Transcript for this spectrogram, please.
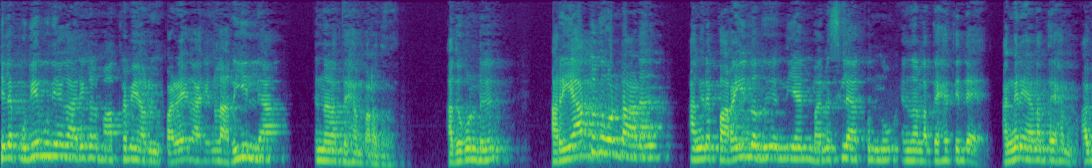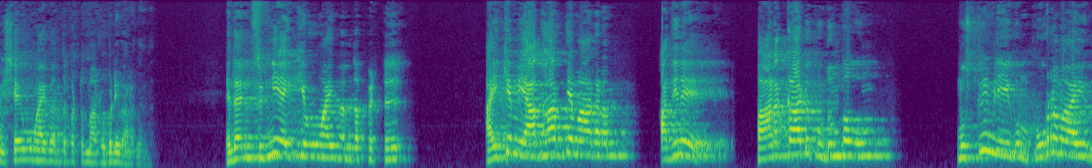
ചില പുതിയ പുതിയ കാര്യങ്ങൾ മാത്രമേ അറിയൂ. പഴയ കാര്യങ്ങൾ അറിയില്ല എന്നാണ് അദ്ദേഹം പറഞ്ഞത്. അതുകൊണ്ട് അറിയാത്തത് കൊണ്ടാണ് അങ്ങനെ പറയുന്നത് എന്ന് ഞാൻ മനസ്സിലാക്കുന്നു എന്നാണ് അദ്ദേഹത്തിന്റെ അങ്ങനെയാണ് അദ്ദേഹം ആ വിഷയവുമായി ബന്ധപ്പെട്ട് മറുപടി പറഞ്ഞത്. എന്തായാലും സുന്നി ഐക്യവുമായി ബന്ധപ്പെട്ട് ഐക്യം യാഥാർത്ഥ്യമാകണം. അതിന് പാണക്കാട് കുടുംബവും മുസ്ലിം ലീഗും പൂർണമായും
